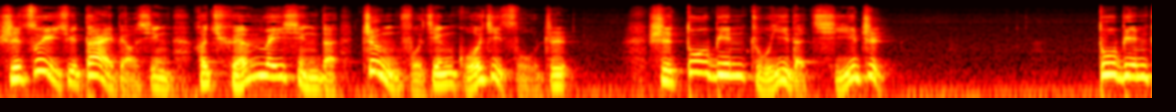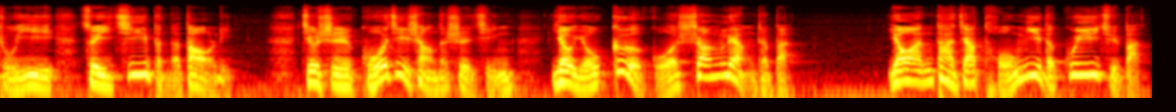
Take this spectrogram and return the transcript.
是最具代表性和权威性的政府间国际组织，是多边主义的旗帜。多边主义最基本的道理，就是国际上的事情要由各国商量着办，要按大家同意的规矩办，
